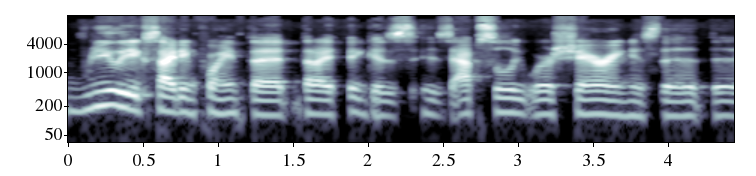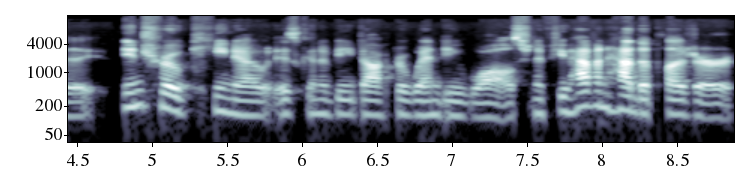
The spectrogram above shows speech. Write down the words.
really exciting point that that I think is is absolutely worth sharing is the the intro keynote is going to be Dr. Wendy Walsh. And if you haven't had the pleasure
